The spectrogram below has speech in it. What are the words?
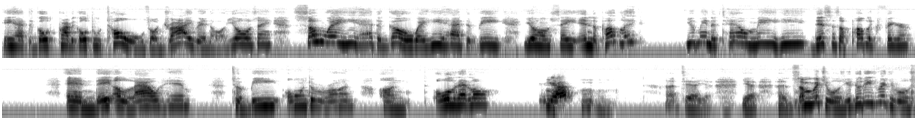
he had to go, probably go through tolls or driving or, you know what I'm saying, somewhere he had to go where he had to be, you know what I'm saying, in the public. You mean to tell me he, this is a public figure and they allowed him to be on the run on all of that law? Yeah. Mm-mm. I tell you, yeah, uh, some rituals, you do these rituals,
